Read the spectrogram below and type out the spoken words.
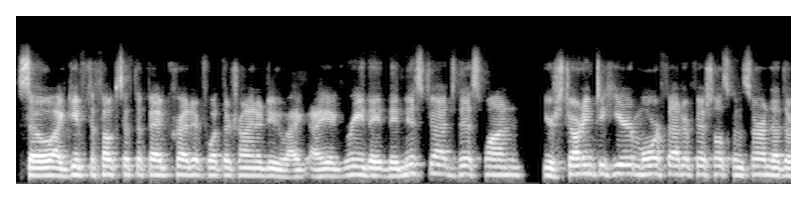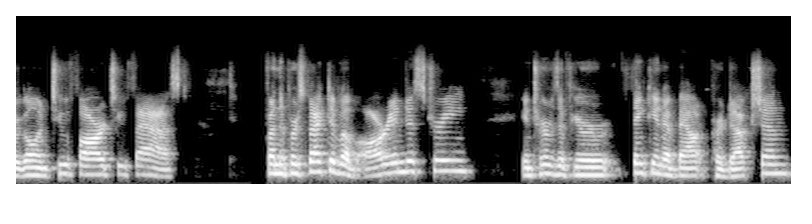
so I give the folks at the Fed credit for what they're trying to do. I, I agree they, they misjudged this one. You're starting to hear more Fed officials concerned that they're going too far, too fast. From the perspective of our industry, in terms of you're thinking about production,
